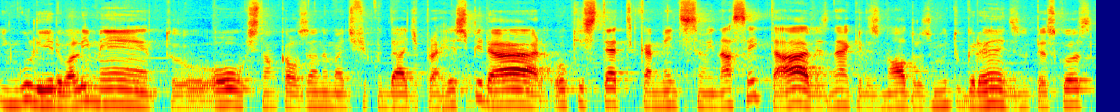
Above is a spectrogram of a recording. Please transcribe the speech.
engolir o alimento, ou estão causando uma dificuldade para respirar, ou que esteticamente são inaceitáveis, né? aqueles nódulos muito grandes no pescoço.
